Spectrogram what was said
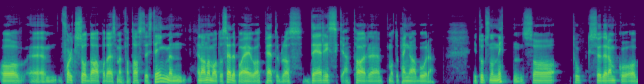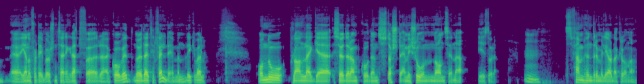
Og um, folk så da på det som en fantastisk ting, men en annen måte å se det på er jo at Petrobras derisker, tar på en måte penger av bordet. I 2019 så tok Saudi Ramco og gjennomførte ei børsnotering rett før covid. Nå er det tilfeldig, men likevel. Og nå planlegger Saudi Aramco den største emisjonen noensinne i historien. Mm. 500 milliarder kroner.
